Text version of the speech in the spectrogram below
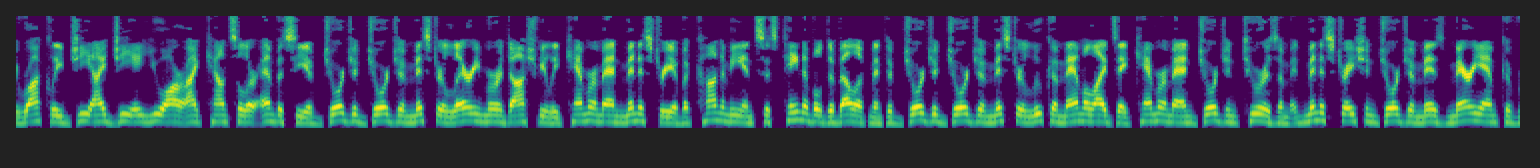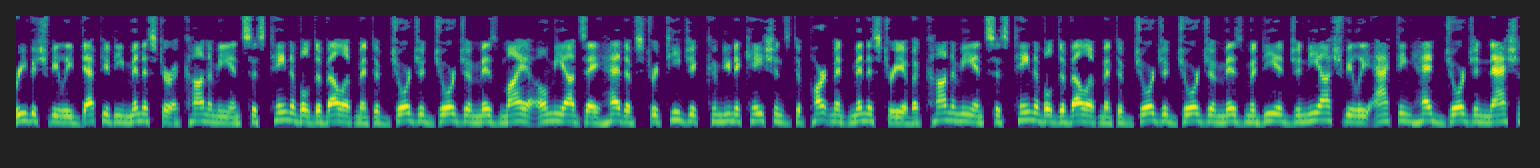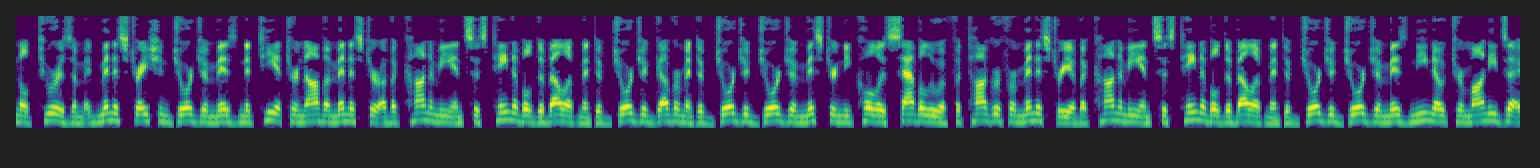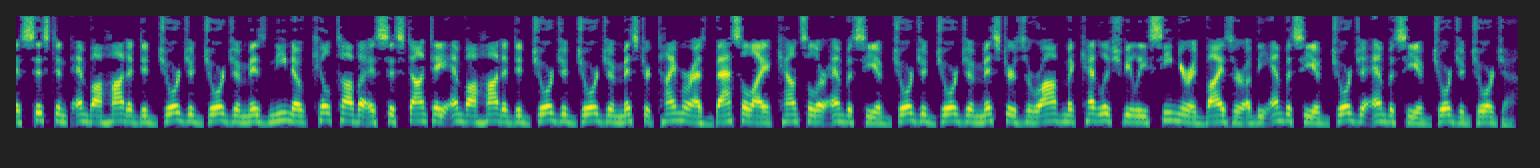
Irakli Gigauri Counselor Embassy of Georgia Georgia Mr. Larry Muradashvili Cameraman Ministry of Economy and Sustainable Development of Georgia Georgia Mr. Luka Mamilidze Cameraman Georgian Tourism Administration Georgia Ms. Mariam Kvrivishvili Deputy Minister Economy and Sustainable Development of Georgia Georgia Ms. Maya Omiadze Head of Strategic Communications Department Ministry of Economy and Sustainable Development of Georgia Georgia Ms. Medea Janiashvili Acting Head Georgian National Tourism Administration Georgia Ms. Natia Turnava Minister of Economy and Sustainable Development of Georgia Government of Georgia Georgia Mr. Nicolas Sabalua Photographer Ministry of Economy and Sustainable Development of Georgia Georgia Ms. Nino Termanidze Assistant Embajada de Georgia Georgia Ms. Nino Kiltava Assistante Embajada de Georgia Georgia Mr. Timoraz Basilaya Counselor Embassy of Georgia Georgia Mr. Zurab Makedlishvili Senior Advisor of the Embassy of Georgia Embassy of Georgia Georgia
